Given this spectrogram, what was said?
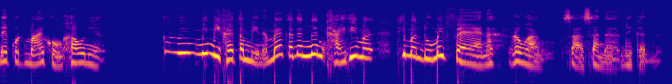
ในกฎหมายของเขาเนี่ยก็ไม่ไม่มีใครตำหนินะแม้กระทั่งเงื่อนไขที่มันที่มันดูไม่แฟร์นะระหว่างศาสนาด้วยกันนะ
